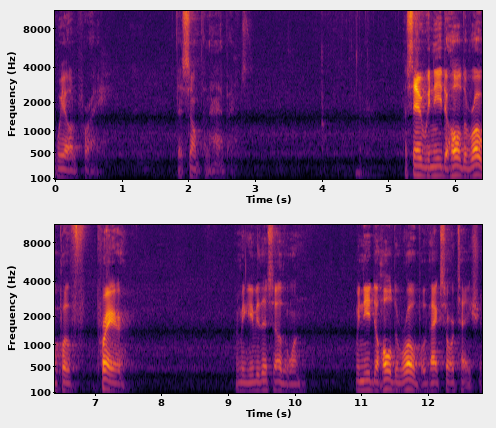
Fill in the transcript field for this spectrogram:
we ought to pray that something happens. I said we need to hold the rope of prayer. Let me give you this other one. We need to hold the rope of exhortation.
